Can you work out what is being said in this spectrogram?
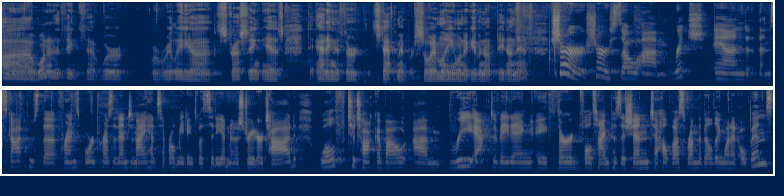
uh, one of the things that we're, we're really, uh, stressing is to adding the third staff member. So Emily, you wanna give an update on that? Sure, sure. So, um, Rich and then Scott, who's the Friends Board President, and I had several meetings with City Administrator Todd Wolf to talk about, um, reactivating a third full-time position to help us run the building when it opens.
